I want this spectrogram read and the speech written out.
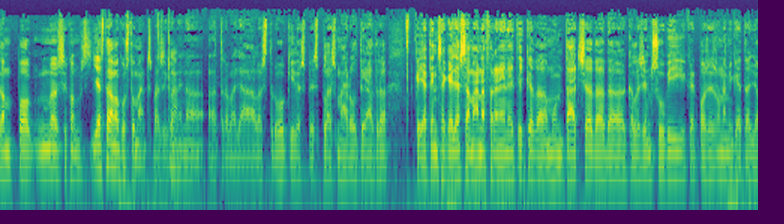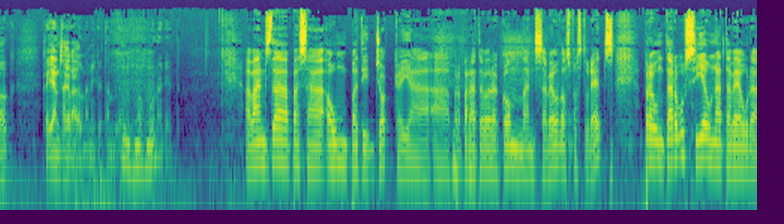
tampoc, no sé com, ja estàvem acostumats, bàsicament, a, a treballar a l'estruc i després plasmar-ho al teatre, que ja tens aquella setmana frenètica de muntatge, de, de que la gent s'ho que et poses una miqueta a lloc, que ja ens agrada una mica també el, mm -hmm. el punt aquest. Abans de passar a un petit joc que ja ha preparat a veure com en sabeu dels pastorets, preguntar-vos si heu anat a veure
